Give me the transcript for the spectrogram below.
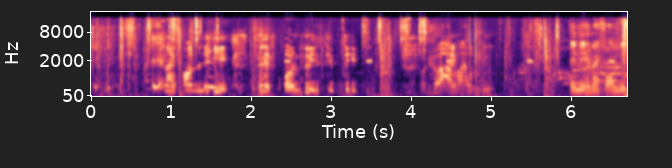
knife only, knife only titik. Bodo Knife amat. only. Ini knife only.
